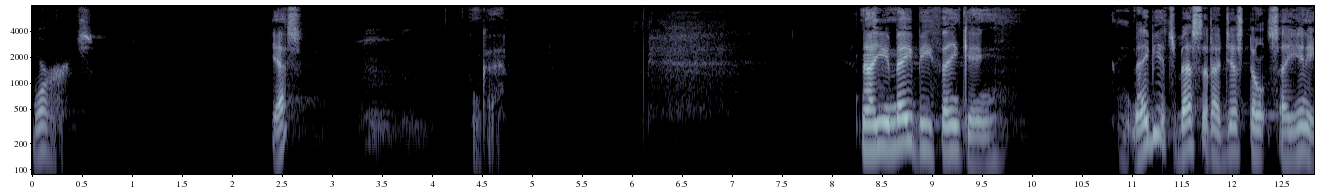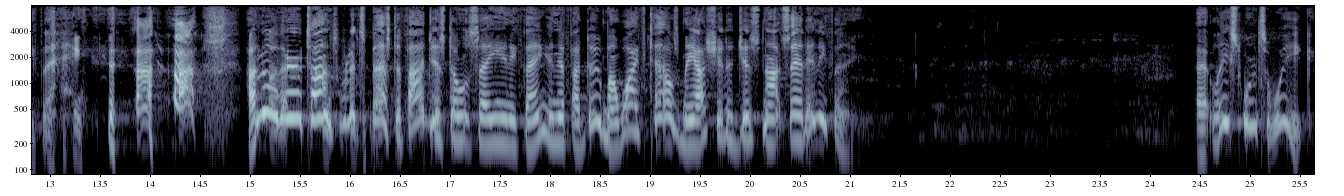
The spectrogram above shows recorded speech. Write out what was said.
words. Yes? Okay. Now you may be thinking, maybe it's best that I just don't say anything. I know there are times when it's best if I just don't say anything, and if I do, my wife tells me I should have just not said anything. At least once a week.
